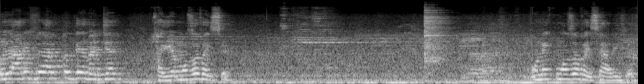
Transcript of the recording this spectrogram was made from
ওই আরিফের আরেকটা দিয়ে বাচ্চা খাইয়া মজা পাইছে। অনেক মজা পাইছে আরিফের।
